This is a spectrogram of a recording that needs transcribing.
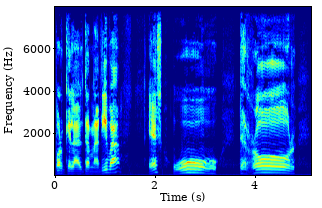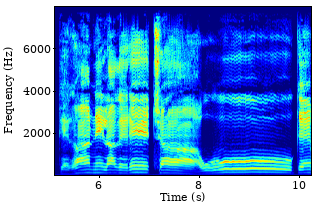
porque la alternativa es, ¡uh! ¡Terror! ¡Que gane la derecha! ¡uh! ¡Qué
